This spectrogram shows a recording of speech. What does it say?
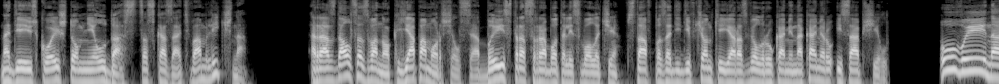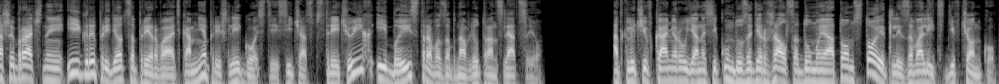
Надеюсь, кое-что мне удастся сказать вам лично. Раздался звонок, я поморщился. Быстро сработали сволочи. Встав позади девчонки, я развел руками на камеру и сообщил. «Увы, наши брачные игры придется прервать. Ко мне пришли гости. Сейчас встречу их и быстро возобновлю трансляцию». Отключив камеру, я на секунду задержался, думая о том, стоит ли завалить девчонку.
